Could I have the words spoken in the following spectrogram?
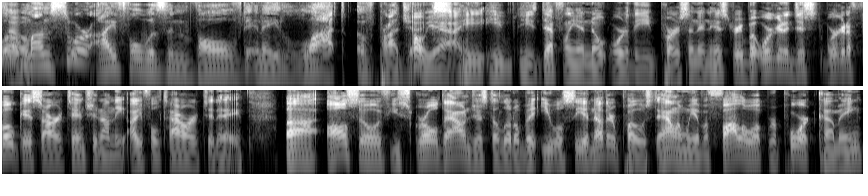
Well, so. Monsieur Eiffel was involved in a lot of projects. Oh yeah, he he he's definitely a noteworthy person in history. But we're gonna just we're gonna focus our attention on the Eiffel Tower today. Uh, also, if you scroll down just a little bit, you will see another post. Alan, we have a follow up report coming.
